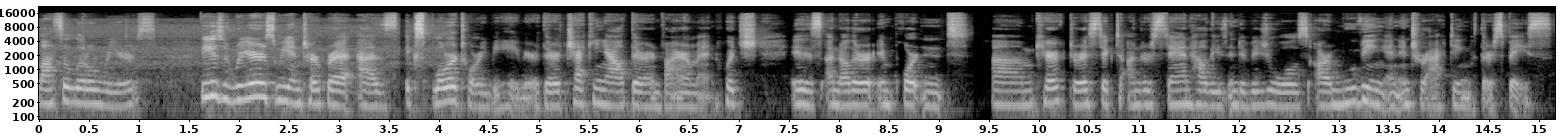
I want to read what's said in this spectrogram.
Lots of little rears. These rears we interpret as exploratory behavior. They're checking out their environment, which is another important um, characteristic to understand how these individuals are moving and interacting with their space.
